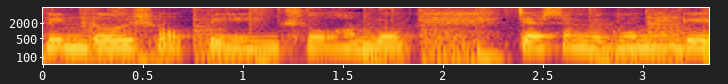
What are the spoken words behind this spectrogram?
विंडो शॉपिंग सो हम लोग चर्चन में घूमेंगे।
